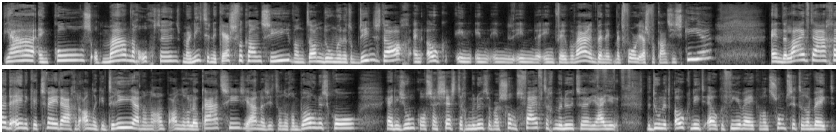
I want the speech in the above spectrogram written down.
Ja, en calls op maandagochtend, maar niet in de kerstvakantie, want dan doen we het op dinsdag. En ook in, in, in, in, in februari ben ik met voorjaarsvakantie skiën. En de live dagen, de ene keer twee dagen, de andere keer drie. Ja, dan op andere locaties. Ja, dan zit er nog een bonus call. Ja, die Zoom calls zijn 60 minuten, maar soms 50 minuten. Ja, je, we doen het ook niet elke vier weken, want soms zit er een week.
